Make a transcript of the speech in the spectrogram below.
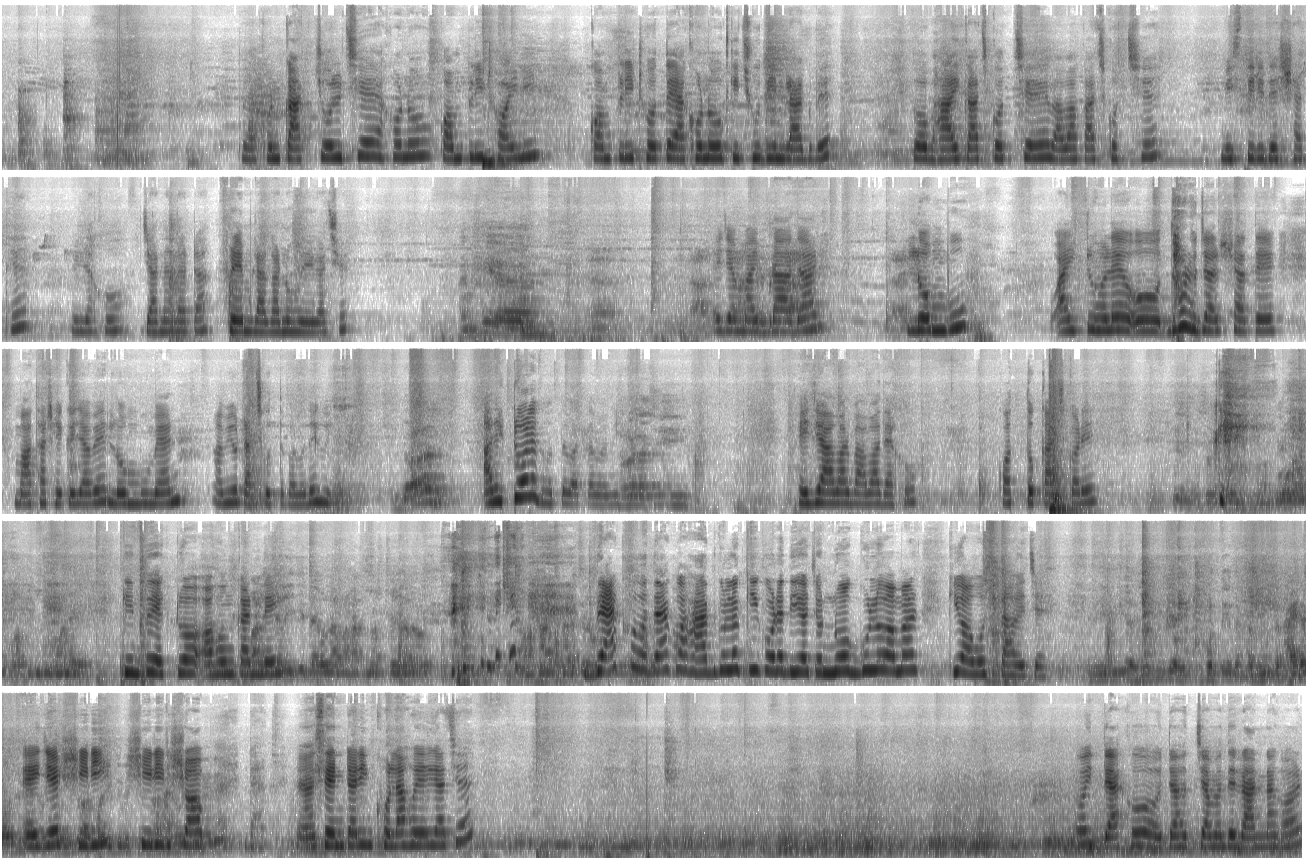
তো এখন কাজ চলছে এখনও কমপ্লিট হয়নি। কমপ্লিট হতে এখনও কিছু দিন লাগবে। তো ভাই কাজ করছে বাবা কাজ করছে মিস্ত্রিদের সাথে। এই দেখো জানালাটা ফ্রেম লাগানো হয়ে গেছে। এই যে মাই ব্রাদার লম্বু। আর একটু হলে ও দরজার সাথে মাথা ঠেকে যাবে লম্বু ম্যান আমিও টাচ করতে পারব দেখবি? আর একটু হলে ধরতে পারতাম আমি। এই যে আমার বাবা দেখো কত কাজ করে। কিন্তু একটু অহংকার নেই। দেখো দেখো হাতগুলো কি করে দিয়েছ নখগুলো আমার কি অবস্থা হয়েছে। এই যে সিঁড়ি সিঁড়ির সব সেন্টারিং খোলা হয়ে গেছে। ওই দেখো, ওইটা হচ্ছে আমাদের রান্নাঘর।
